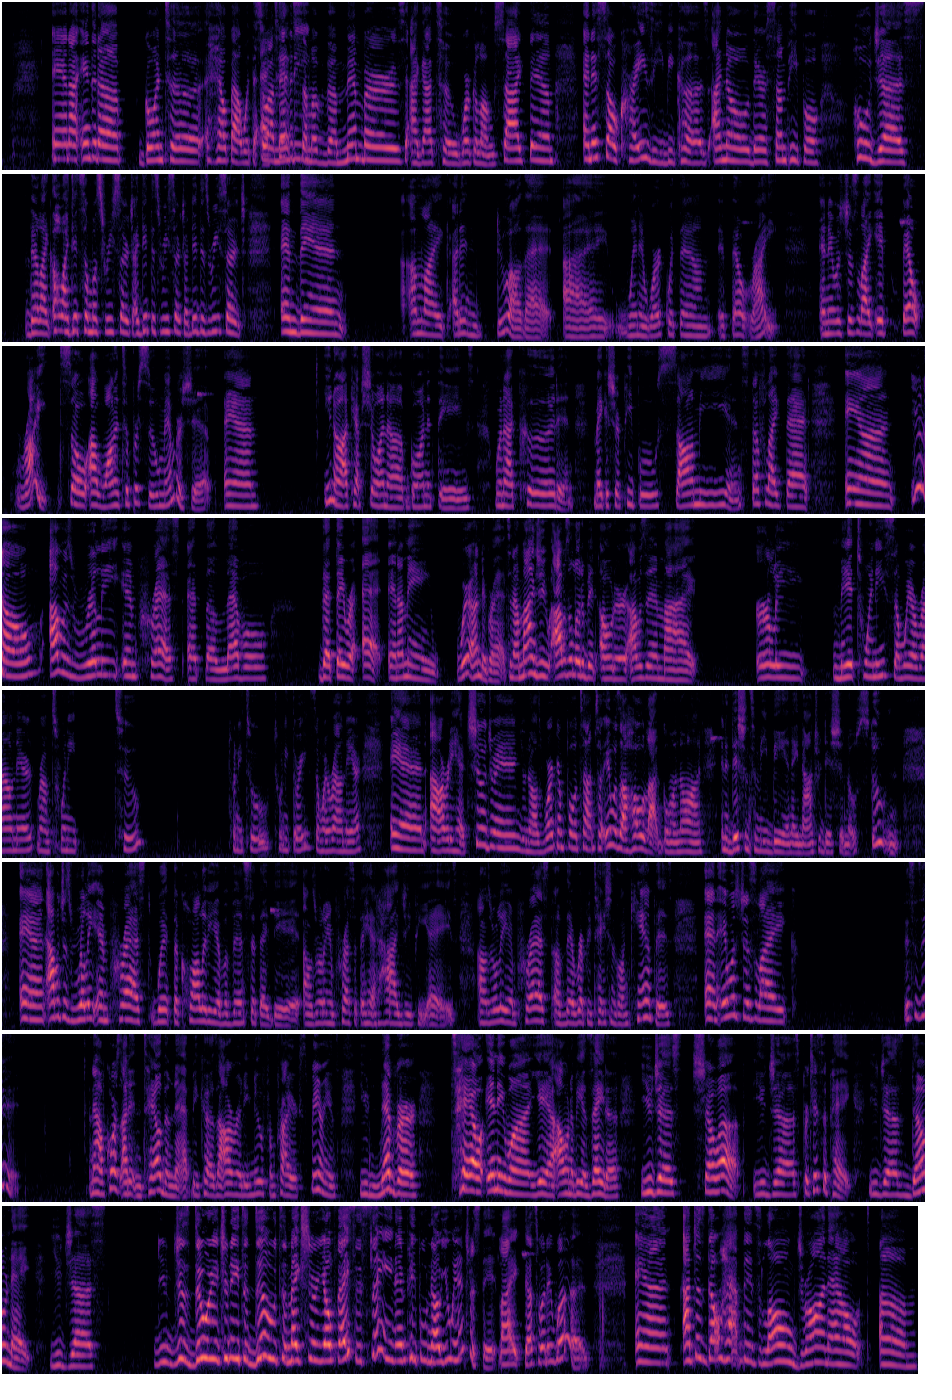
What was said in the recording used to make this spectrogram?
And I ended up going to help out with the so activity. I met some of the members. I got to work alongside them. And it's so crazy because I know there are some people who just, they're like, oh, I did so much research. I did this research. I did this research. And then I'm like, I didn't do all that. I went and worked with them. It felt right. And it was just like, it felt right. So I wanted to pursue membership. And you know, I kept showing up, going to things when I could and making sure people saw me and stuff like that. And, you know, I was really impressed at the level that they were at. And I mean, we're undergrads. Now, mind you, I was a little bit older. I was in my early mid 20s, somewhere around there, around 22. 22, 23, somewhere around there. And I already had children, you know, I was working full time. So it was a whole lot going on in addition to me being a non-traditional student. And I was just really impressed with the quality of events that they did. I was really impressed that they had high GPAs. I was really impressed of their reputations on campus. And it was just like, this is it. Now, of course, I didn't tell them that because I already knew from prior experience, you never tell anyone, yeah, I want to be a Zeta. You just show up. You just participate. You just donate. You just you just do what you need to do to make sure your face is seen and people know you interested. Like that's what it was. And I just don't have this long drawn out um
